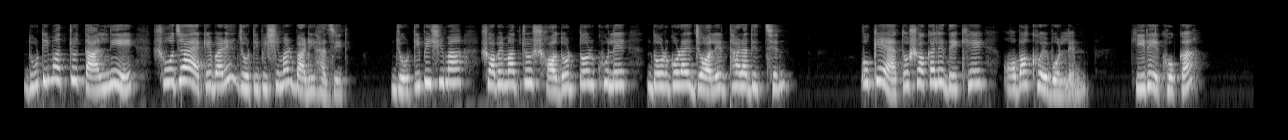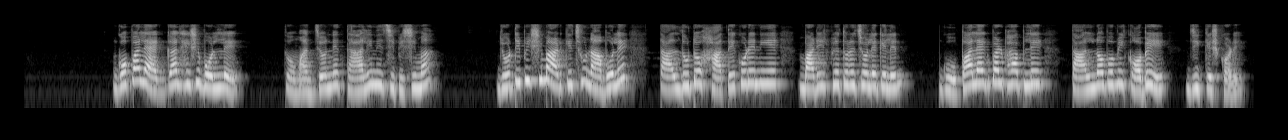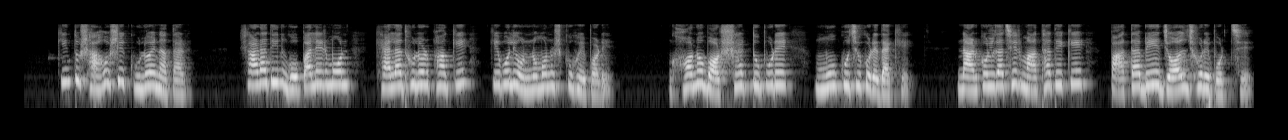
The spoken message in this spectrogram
দুটি মাত্র তাল নিয়ে সোজা একেবারে জটি পিসিমার বাড়ি হাজির। জটি পিসিমা সবেমাত্র সদর দোর খুলে দোরগোড়ায় জলের ধারা দিচ্ছেন। ওকে এত সকালে দেখে অবাক হয়ে বললেন, কী রে খোকা? গোপাল একগাল হেসে বললে, তোমার জন্যে তালই নিচ্ছি পিসিমা। জটি পিসিমা আর কিছু না বলে তাল দুটো হাতে করে নিয়ে বাড়ির ভেতরে চলে গেলেন। গোপাল একবার ভাবলে তাল নবমী কবে? জিজ্ঞেস করে। কিন্তু সাহসে কুলোয় না তার। সারাদিন গোপালের মন খেলাধুলোর ফাঁকে কেবলই অন্যমনস্ক হয়ে পড়ে। ঘন বর্ষার দুপুরে মুখ উঁচু করে দেখে। নারকোল গাছের মাথা থেকে পাতা বেয়ে জল ঝরে পড়ছে।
